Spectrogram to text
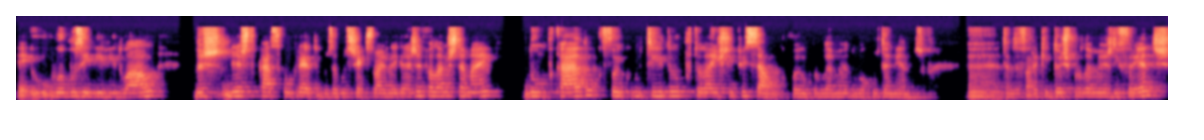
é o, o abuso individual mas neste caso concreto dos abusos sexuais da Igreja, falamos também de um pecado que foi cometido por toda a instituição, que foi o problema do ocultamento. Uh, estamos a falar aqui de dois problemas diferentes,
